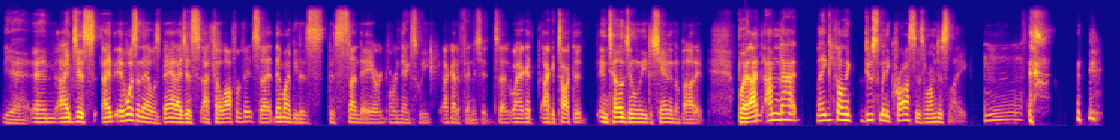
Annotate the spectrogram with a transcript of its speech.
Yeah, and I just, I, it wasn't that it was bad. I just, I fell off of it. So that might be this this Sunday or or next week. I got to finish it. So I could I could talk to intelligently to Shannon about it. But I, I'm not like you can only do so many crosses where I'm just like. mm.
